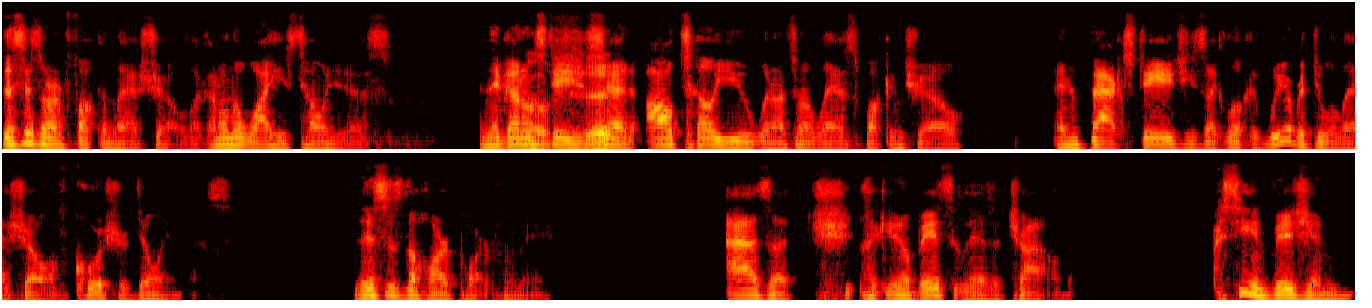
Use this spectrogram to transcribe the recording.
This is our fucking last show. Like, I don't know why he's telling you this. And they got on Oh, stage and said, I'll tell you when it's our last fucking show. And backstage, he's like, Look, if we ever do a last show, of course you're doing this. This is the hard part for me. As a, ch- like, you know, basically as a child, I see Envision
